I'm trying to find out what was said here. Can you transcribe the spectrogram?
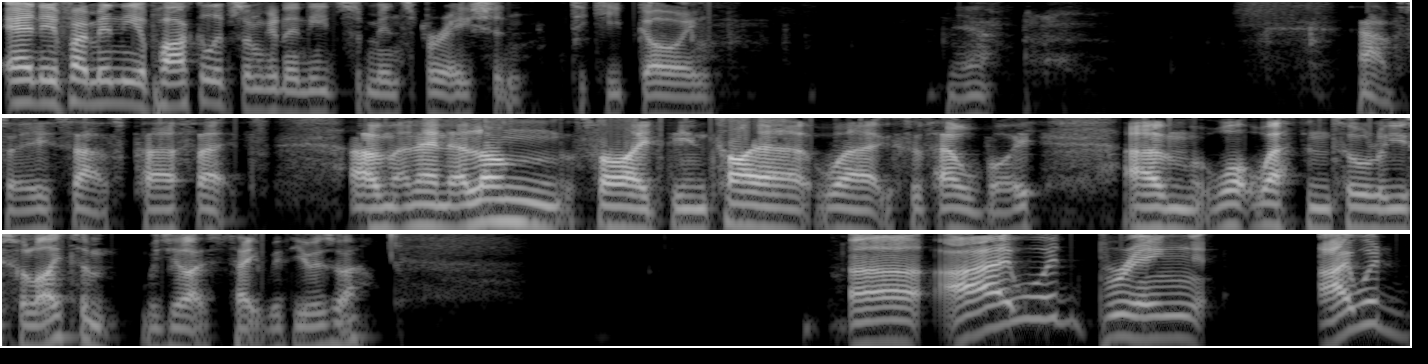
And if I'm in the apocalypse, I'm going to need some inspiration to keep going. Yeah. Absolutely, sounds perfect. Um, and then alongside the entire works of Hellboy, um, what weapon, tool, or useful item would you like to take with you as well? Uh, I would bring. I would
